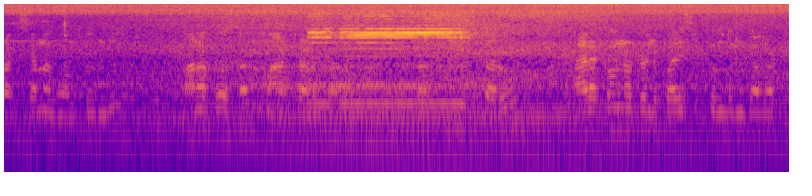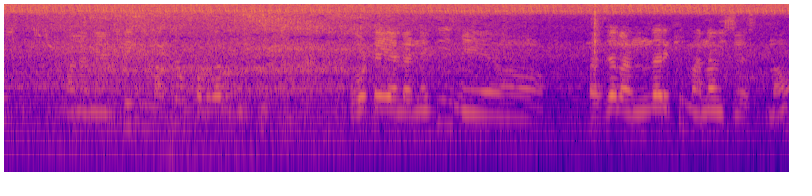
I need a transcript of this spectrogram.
రక్షణగా ఉంటుంది. మన కోసం మాట్లాడతారు ప్రశ్నిస్తారు ఆ రకమైనటువంటి పరిస్థితి ఉంటుంది కాబట్టి మనం ఎంపీకి మాత్రం కొడవల గుర్తు ఓటేయాలనేది మేము ప్రజలందరికీ మనవి చేస్తున్నాం.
